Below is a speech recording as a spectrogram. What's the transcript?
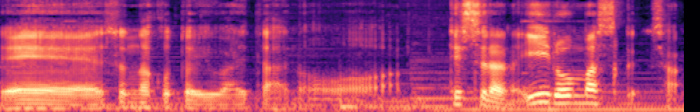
え、そんなことを言われた、あの、テスラのイーロン・マスクさん。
